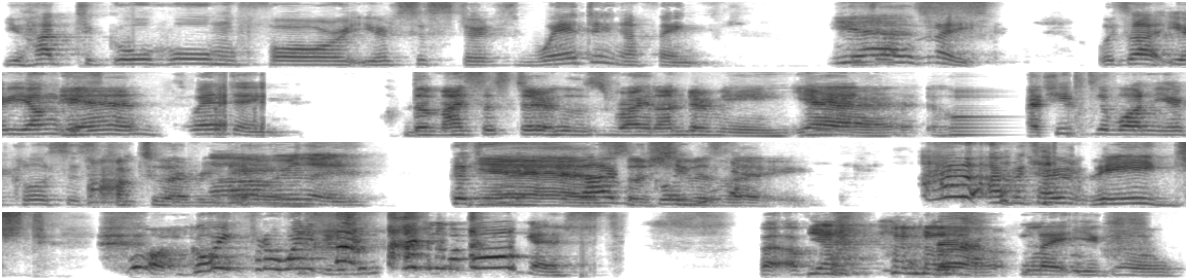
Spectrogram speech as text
you had to go home for your sister's wedding, I think. Is that yes right? Was that your youngest yeah wedding? The my sister who's right under me yeah, who i She's the one you're closest talk to every oh, day Oh, really? 'Cause we- yeah so she was "What?" like I, I was outraged. What, going for a wedding in the middle of August? But of Yeah, course, I know. Yeah. I'll let you go.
